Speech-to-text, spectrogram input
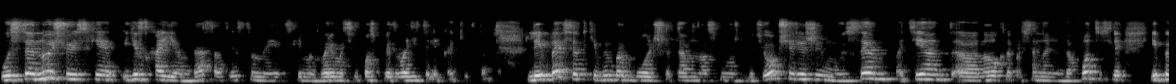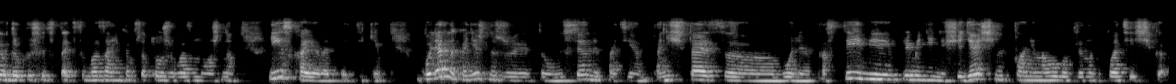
УСН, ну еще и ЕСХМ, да, соответственно, если мы говорим о сельхозпроизводителях каких-то. Для ИП все-таки выбор больше, там у нас может быть и общий режим, УСН, патент, э, налог на профессиональный доход, доход, если ИП вдруг решит стать самозанятым, что тоже возможно. И СХН, опять-таки. Популярно, конечно же, это УСН и патент. Они считаются более простыми применения, щадящими в плане налогов для налогоплательщика.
